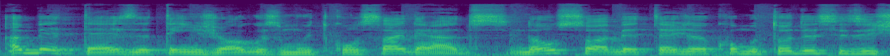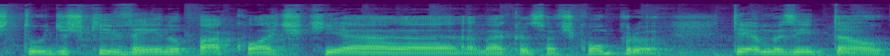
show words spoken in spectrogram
A Bethesda tem jogos muito consagrados. Não só a Bethesda, como todos esses estúdios que vêm no pacote que a Microsoft comprou. Temos então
